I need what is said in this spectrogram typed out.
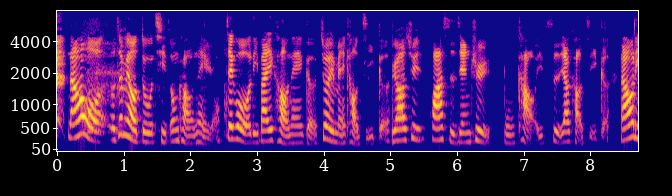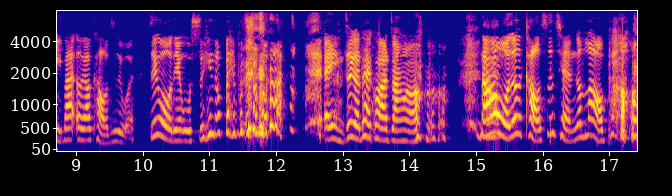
然后我我就没有读期中考的内容，结果我礼拜一考那个就也没考及格，又要去花时间去补考一次，要考及格。然后礼拜二要考日文，结果我连五十音都背不出来。哎，你这个太夸张了。然后我就考试前就绕跑。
